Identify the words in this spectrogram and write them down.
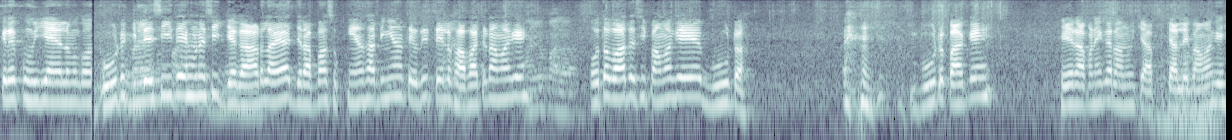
ਕਿਤੇ ਪੂੰਜੀ ਐ ਲਮਕਾ ਬੂਟ ਗਿੱਲੇ ਸੀ ਤੇ ਹੁਣ ਅਸੀਂ ਜਗਾੜ ਲਾਇਆ, ਜਰਾਬਾਂ ਸੁੱਕੀਆਂ ਸਾਡੀਆਂ ਤੇ ਉਹਦੇ ਤੇ ਲਿਫਾਫਾ ਚੜਾਵਾਂਗੇ। ਉਹ ਤੋਂ ਬਾਅਦ ਅਸੀਂ ਪਾਵਾਂਗੇ ਬੂਟ। ਬੂਟ ਪਾ ਕੇ ਫਿਰ ਆਪਣੇ ਘਰਾਂ ਨੂੰ ਚਾ- ਚਾਲੇ ਪਾਵਾਂਗੇ।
